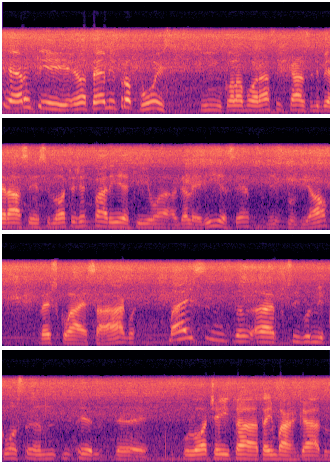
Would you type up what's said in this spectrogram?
Vieram que eu até me propus em colaborar, se caso liberassem esse lote, a gente faria aqui uma galeria, certo? De fluvial, para escoar essa água. Mas, ah, segundo me consta, é, é, o lote aí está tá embargado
